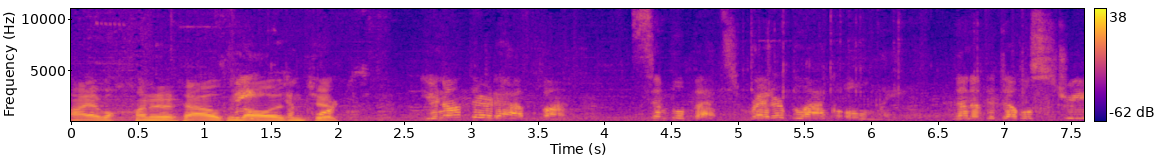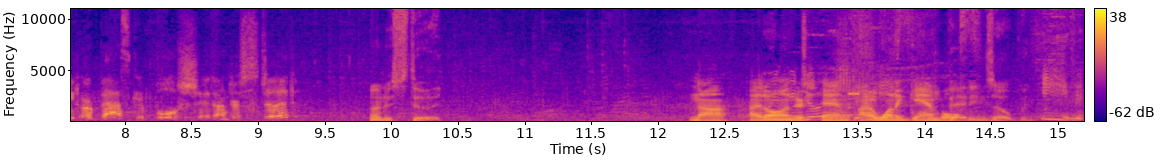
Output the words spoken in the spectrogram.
I have a hundred thousand dollars in chips. Important. You're not there to have fun. Simple bets, red or black only. None of the double street or basket bullshit, understood? Understood. Nah, I don't Will you join understand. I want to gamble. Betting's open. Even,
